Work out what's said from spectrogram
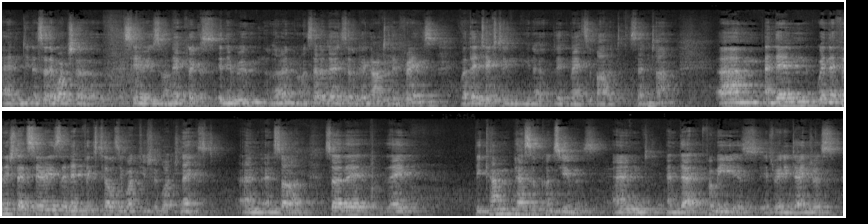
and you know, so they watch a, a, series on Netflix in their room alone on a Saturday instead of going out to their friends, but they're texting, you know, their mates about it at the same time. Um, and then when they finish that series, then Netflix tells you what you should watch next, and, and so on. So they, they become passive consumers. And, and that, for me, is, is really dangerous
